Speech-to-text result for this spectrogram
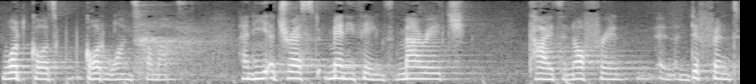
what God's, God wants from us. And he addressed many things marriage, tithes and offering, and, and different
